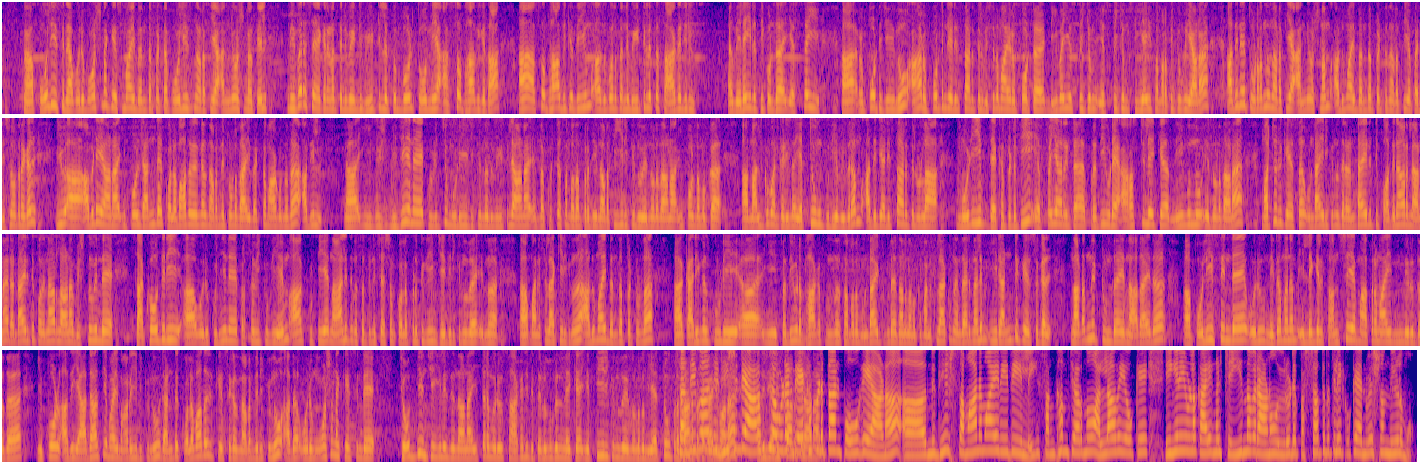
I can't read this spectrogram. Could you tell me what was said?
പോലീസിന് ഒരു മോഷണ കേസുമായി ബന്ധപ്പെട്ട് പോലീസ് നടത്തിയ അന്വേഷണത്തിൽ വിവരശേഖരണത്തിന് വേണ്ടി വീട്ടിലെത്തുമ്പോൾ തോന്നിയ അസ്വാഭാവികത ആ അസ്വാഭാവികതയും അതുപോലെ തന്നെ വീട്ടിലെത്ത സാഹചര്യം വിലയിരുത്തിക്കൊണ്ട് എസ് ഐ റിപ്പോർട്ട് ചെയ്യുന്നു. ആ റിപ്പോർട്ടിന്റെ അടിസ്ഥാനത്തിൽ വിശദമായ റിപ്പോർട്ട് ഡിവൈഎസ്പിക്കും എസ് പിക്കും സി ഐ സമർപ്പിക്കുകയാണ്. അതിനെ തുടർന്ന് നടത്തിയ അന്വേഷണം അതുമായി ബന്ധപ്പെട്ട് നടത്തിയ പരിശോധനകൾ അവിടെയാണ് ഇപ്പോൾ രണ്ട് കൊലപാതകങ്ങൾ നടന്നിട്ടുള്ളതായി വ്യക്തമാകുന്നത്. അതിൽ ഈ വിജയനെ കുഴിച്ചു മൂടിയിരിക്കുന്നത് വീട്ടിലാണ് എന്ന കുറ്റസമ്മതം പ്രതി നടത്തിയിരിക്കുന്നു എന്നുള്ളതാണ് ഇപ്പോൾ നമുക്ക് നൽകുവാൻ കഴിയുന്ന ഏറ്റവും പുതിയ വിവരം. അതിന്റെ അടിസ്ഥാനത്തിലുള്ള മൊഴിയും രേഖപ്പെടുത്തി എഫ്ഐആർ ഇട്ട് പ്രതിയുടെ അറസ്റ്റിലേക്ക് നീങ്ങുന്നു എന്നുള്ളതാണ് മറ്റൊരു കേസ് ഉണ്ടായിരിക്കുന്നത് രണ്ടായിരത്തി പതിനാറിലാണ് രണ്ടായിരത്തി പതിനാറിലാണ് വിഷ്ണുവിന്റെ സഹോദരി ഒരു കുഞ്ഞിനെ പ്രസവിക്കുകയും ആ കുട്ടിയെ നാല് ദിവസത്തിന് ശേഷം കൊലപ്പെടുത്തുകയും ചെയ്തിരിക്കുന്നത് എന്ന് മനസ്സിലാക്കിയിരിക്കുന്നത്. അതുമായി ബന്ധപ്പെട്ടുള്ള കാര്യങ്ങൾ കൂടി ഈ പ്രതിയുടെ ഭാഗത്ത് നിന്ന് സമ്മതം ഉണ്ടായിട്ടുണ്ട് എന്നാണ് നമുക്ക് മനസ്സിലാക്കുന്നത്. എന്തായിരുന്നാലും ഈ രണ്ട് കേസുകൾ നടന്നിട്ടുണ്ട് എന്ന് അതായത് പോലീസിന്റെ ഒരു നിഗമനം ഇല്ലെങ്കിൽ സംശയം മാത്രമായി നിന്നിരുന്നത് ഇപ്പോൾ അത് യാഥാർത്ഥ്യമായി മാറിയിരിക്കുന്നു. രണ്ട് കൊലപാതക കേസുകൾ നടന്നിരിക്കുന്നു. അത് ഒരു മോഷണ കേസിന്റെ ചോദ്യം ചെയ്യലിൽ നിന്നാണ് ഇത്തരം ഒരു സാഹചര്യ തെളിവുകളിലേക്ക് എത്തിയിരിക്കുന്നത് എന്നുള്ളതും ഏറ്റവും സന്ദീപ് പ്രധാനപ്പെട്ട കാര്യമാണ്. നിധീഷിന്റെ അറസ്റ്റ് ഉടൻ രേഖപ്പെടുത്താൻ പോവുകയാണ്. നിധീഷ് സമാനമായ രീതിയിൽ ഈ സംഘം ചേർന്നോ അല്ലാതെയോ ഒക്കെ ഇങ്ങനെയുള്ള കാര്യങ്ങൾ ചെയ്യുന്നവരാണോ ഇവരുടെ പശ്ചാത്തലത്തിലേക്കൊക്കെ അന്വേഷണം നീളുമോ?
